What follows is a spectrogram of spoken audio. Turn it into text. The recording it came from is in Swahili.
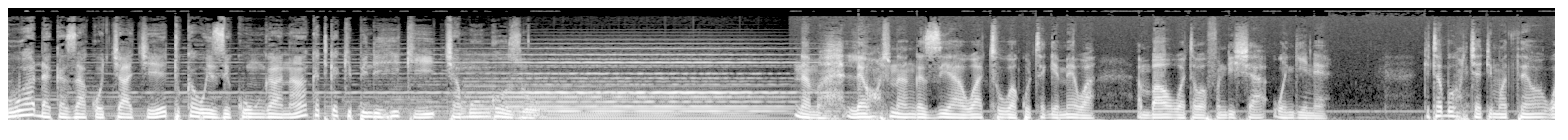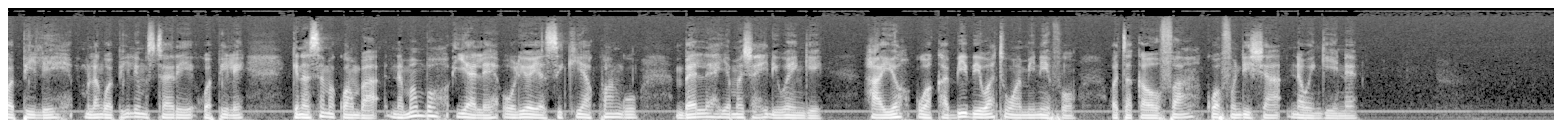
chukua daka zako chache tukaweze kuungana katika kipindi hiki cha mwongozo. Nam leo tunaangazia watu wa kutegemewa ambao watawafundisha wengine. Kitabu cha timotheo wa pili mlango wa pili mstari wa pili kinasema kwamba na mambo yale uliyoyasikia kwangu mbele ya mashahidi wengi hayo wakabidhi watu waaminifu watakaofaa kuwafundisha na wengine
